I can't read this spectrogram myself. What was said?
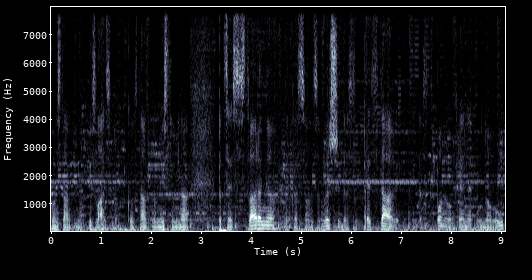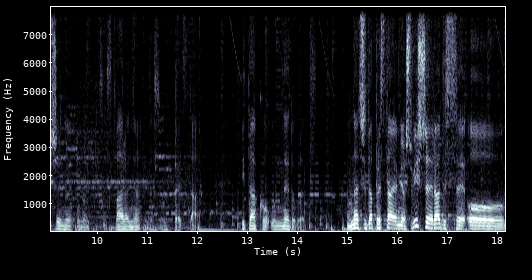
konstantno izlazilo. Konstantno mislim na proces stvaranja, da kad se on završi, da se predstavi i da se ponovo krene u novo učenje, u novi proces stvaranja i da se on predstavi. I tako u nedogled. Znači da predstavim još više, radi se o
